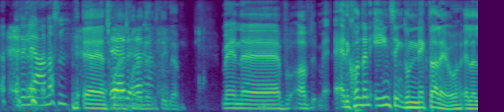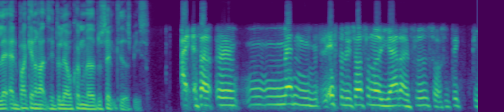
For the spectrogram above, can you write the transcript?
Er det Lea Andersen? Ja, jeg tror, Ja, ja, jeg det tror, er det er den stil. Men øh, og, er det kun den ene ting, du nægter at lave? Eller er det bare generelt set, du laver kun mad, du selv gider at spise? Ej, altså, øh, manden efterlyser også sådan noget hjerter i flødesauce. Det, det,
